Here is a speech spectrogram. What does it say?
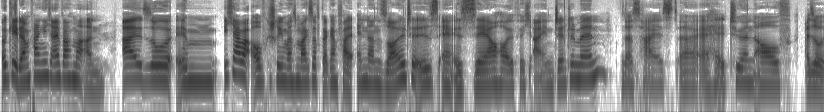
okay, dann fange ich einfach mal an. Also, ähm, ich habe aufgeschrieben, was Max auf gar keinen Fall ändern sollte, ist, er ist sehr häufig ein Gentleman. Das heißt, äh, er hält Türen auf, also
